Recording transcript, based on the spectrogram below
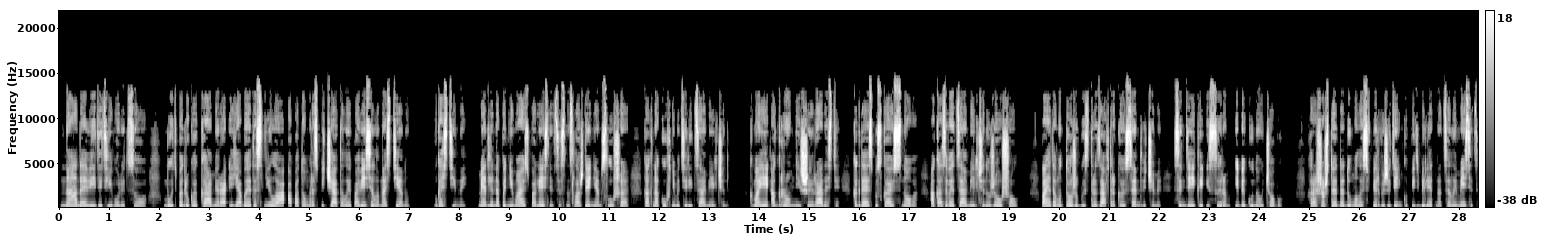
Надо видеть его лицо. Будь под рукой камера, я бы это сняла, а потом распечатала и повесила на стену. В гостиной. Медленно поднимаюсь по лестнице с наслаждением, слушая, как на кухне матерится Амельчин. К моей огромнейшей радости, когда я спускаюсь снова, оказывается, Амельчин уже ушел. Поэтому тоже быстро завтракаю сэндвичами с индейкой и сыром и бегу на учебу. Хорошо, что я додумалась в первый же день купить билет на целый месяц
